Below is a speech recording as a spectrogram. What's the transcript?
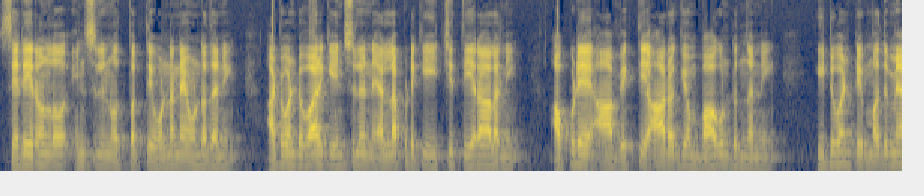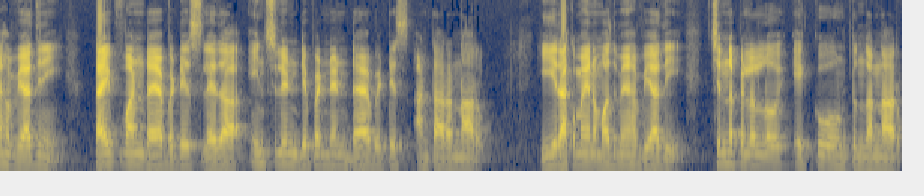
శరీరంలో ఇన్సులిన్ ఉత్పత్తి ఉండనే ఉండదని అటువంటి వారికి ఇన్సులిన్ ఎల్లప్పటికీ ఇచ్చి తీరాలని అప్పుడే ఆ వ్యక్తి ఆరోగ్యం బాగుంటుందని ఇటువంటి మధుమేహ వ్యాధిని టైప్ వన్ డయాబెటీస్ లేదా ఇన్సులిన్ డిపెండెంట్ డయాబెటీస్ అంటారన్నారు. ఈ రకమైన మధుమేహ వ్యాధి చిన్నపిల్లల్లో ఎక్కువ ఉంటుందన్నారు.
